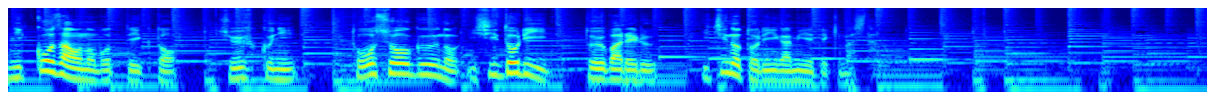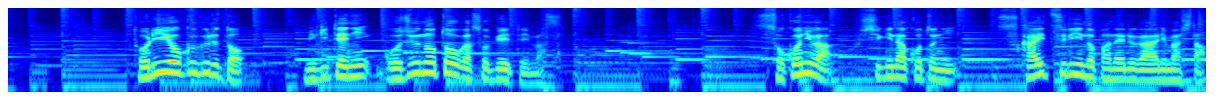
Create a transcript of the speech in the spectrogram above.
日光山を登っていくと中腹に東照宮の石鳥居と呼ばれる一の鳥居が見えてきました。鳥居をくぐると右手に五重塔がそびえています。そこには不思議なことにスカイツリーのパネルがありました。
